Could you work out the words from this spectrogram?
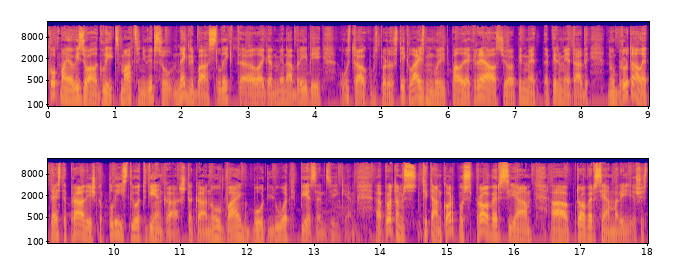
kopumā jau vizuāli glīts, maciņu virsū negribās likt, uh, lai gan vienā brīdī uztraukums par to stikla aizmugurīti paliek reāls, jo pirmie, pirmie tādi nu, brutālie testi prādījuši, ka plīst ļoti vienkārši. Tā kā nu, vajag būt ļoti piesardzīgiem. Uh, protams, Titāna korpusa pro versijām, pro versijām arī šis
